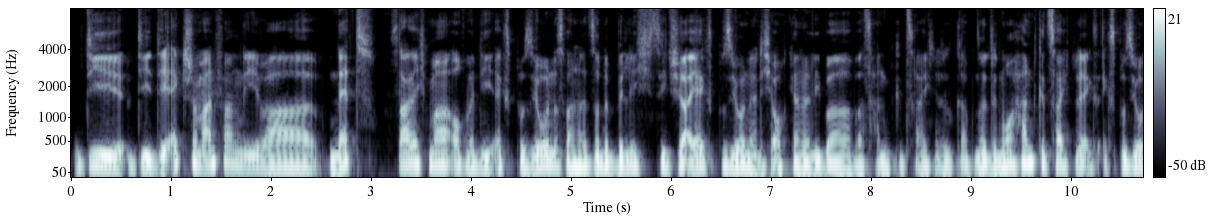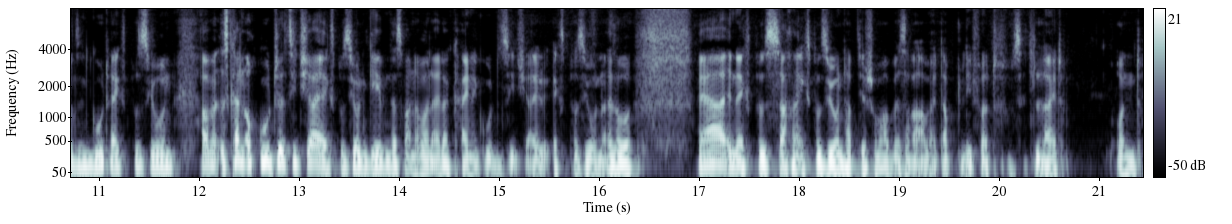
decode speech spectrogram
die, die, die Action am Anfang, die war nett, sage ich mal, auch wenn die Explosion, das war halt so eine billig CGI-Explosion, hätte ich auch gerne lieber was handgezeichnetes gehabt. Nur, nur handgezeichnete Ex Explosionen sind gute Explosionen, aber es kann auch gute CGI-Explosionen geben, das waren aber leider keine guten CGI-Explosionen. Also, ja, in Expl Sachen Explosionen habt ihr schon mal bessere Arbeit abgeliefert, Satellite. Und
